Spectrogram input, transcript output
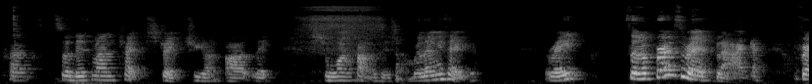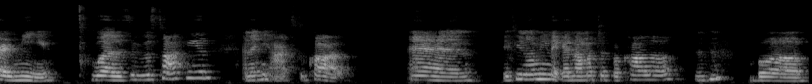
Facts. So this man tried to strike three on uh, like one conversation. But let me tell you, right? So the first red flag for me was we was talking and then he asked to call. And if you know me, like I'm not much of a caller, Mm-hmm. but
